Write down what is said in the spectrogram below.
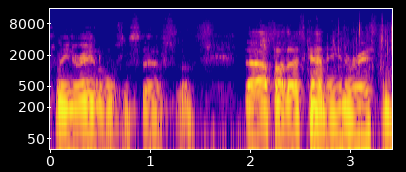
clean their animals and stuff. So I thought that was kind of interesting.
